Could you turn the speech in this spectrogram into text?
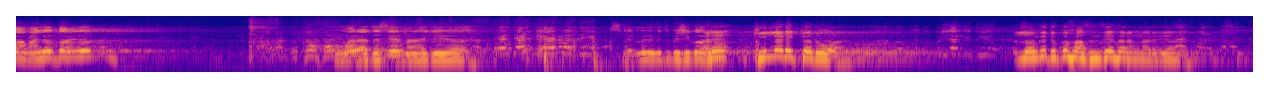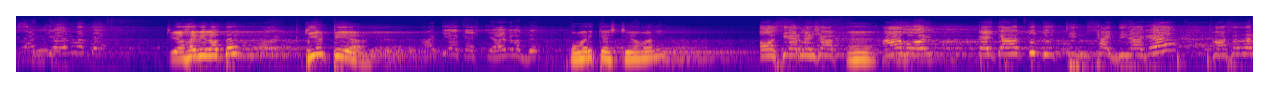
বাবাইলো তো আমি তোমার হাতে চেয়ারম্যান আগে চেয়ারম্যান এমনি বেশি করে কিল লড়াইকে দোয়া লঙ্গে দুঃখ ফাঁসেন যে ফেরাং মারি দিও না। টিয়া হাবি লাগতে কি টিয়া তোমার ক্যাশ টিয়া মানে ও চেয়ারম্যান সাহেব আ হই এটা তো দুই তিন চার দিন আগে পাঁচ হাজার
